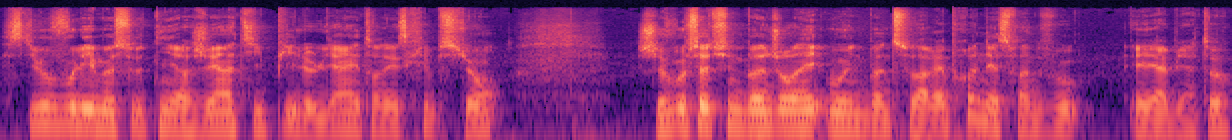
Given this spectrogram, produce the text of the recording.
Si vous voulez me soutenir, j'ai un Tipeee, le lien est en description. Je vous souhaite une bonne journée ou une bonne soirée, prenez soin de vous, et à bientôt.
